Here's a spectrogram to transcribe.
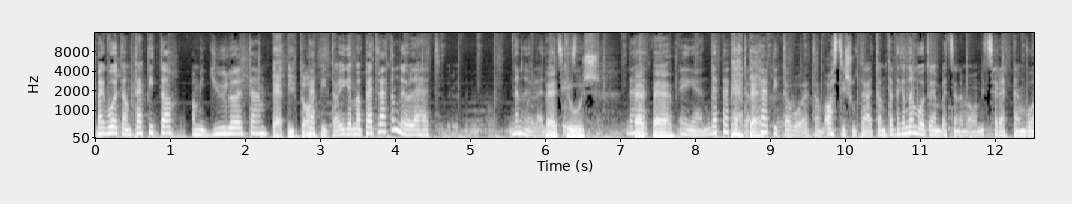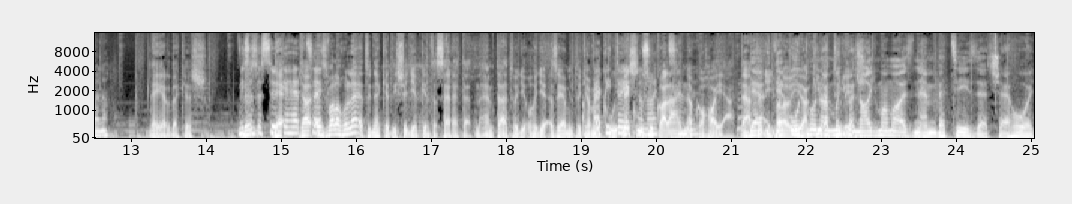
Meg voltam Pepita, amit gyűlöltem. Pepita? Pepita, igen, mert a Petrát nem nagyon lehet nem nagyon lehet Petrus, becézni. De Pepe. Hát, igen, de Pepita, Pepe. Pepita voltam. Azt is utáltam. Tehát nekem nem volt olyan becenevem, amit szerettem volna. De érdekes. Viszont de a szőke de, de herceg- ez valahol lehet, hogy neked is egyébként a szeretet, nem? Tehát, hogy, hogy ez olyan, mint hogyha meghú, a meghúzzuk a, nagy lánynak a haját. Tehát, de, hogy így de valahogy olyan a- mondjuk a kivetülés. nagymama az nem becézett sehogy.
